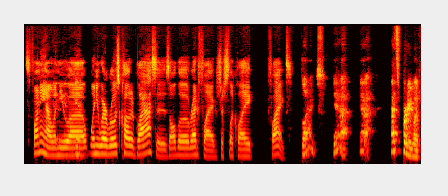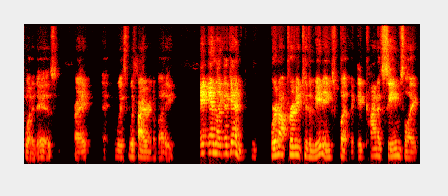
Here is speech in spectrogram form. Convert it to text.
It's funny how when you uh when you wear rose colored glasses, all the red flags just look like flags. flags. Yeah, yeah. That's pretty much what it is, right? With with hiring a buddy, and, and like again, we're not privy to the meetings, but like, it kind of seems like,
